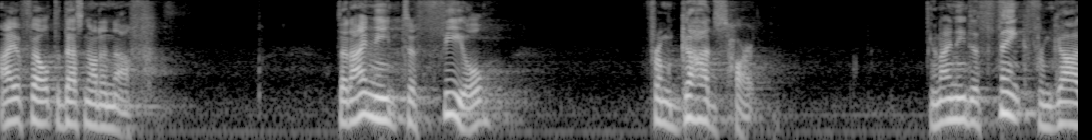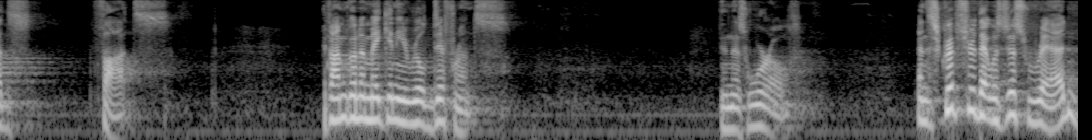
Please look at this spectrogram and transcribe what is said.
I have felt that that's not enough. That I need to feel from God's heart. And I need to think from God's thoughts. If I'm going to make any real difference in this world. And the scripture that was just read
